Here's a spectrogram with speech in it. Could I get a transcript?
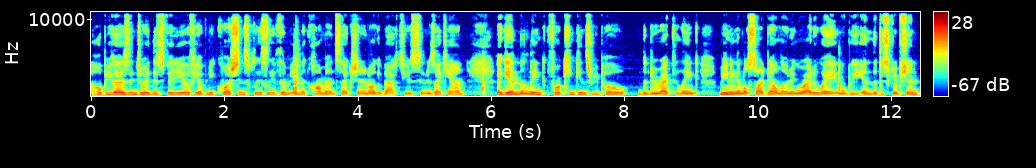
I hope you guys enjoyed this video. If you have any questions, please leave them in the comment section and I'll get back to you as soon as I can. Again, the link for Kinkin's repo, the direct link, meaning it'll start downloading right away, it will be in the description.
